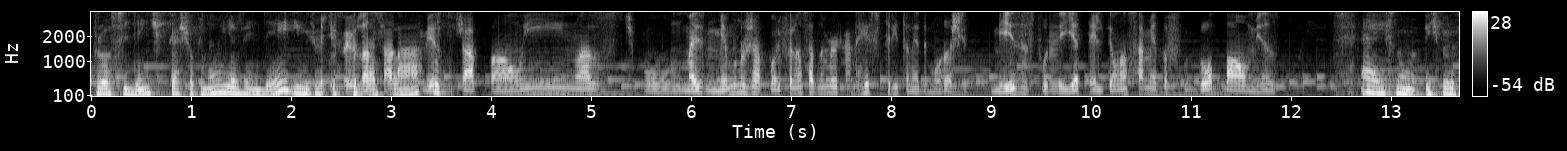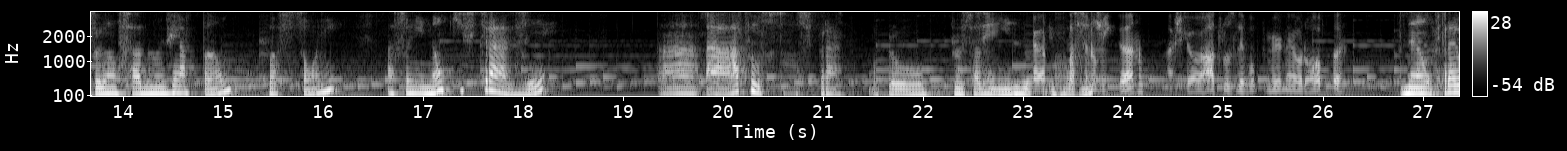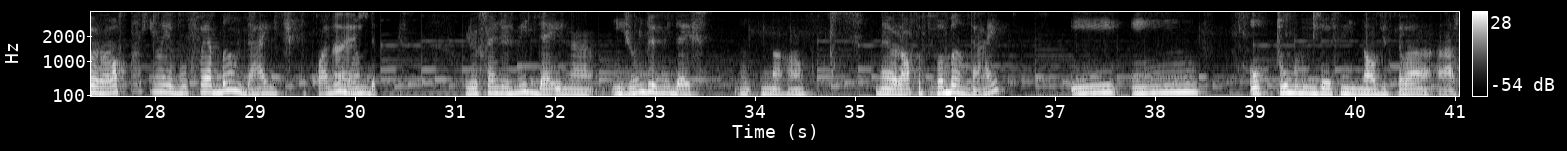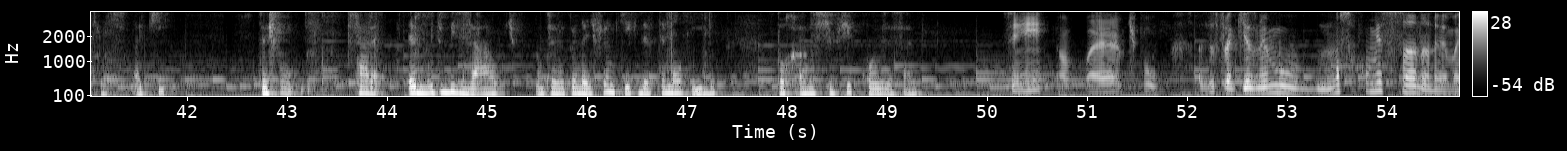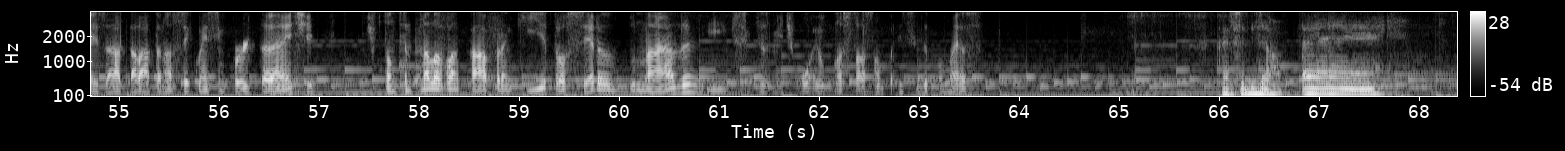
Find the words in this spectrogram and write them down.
pro ocidente porque achou que não ia vender e o Ele foi lançado pela primeiro no Japão e nas, tipo, mas mesmo no Japão ele foi lançado no mercado restrito, né? Demorou acho que meses por aí até ele ter um lançamento global mesmo. É isso mesmo. E, tipo, ele foi lançado no Japão pela Sony. A Sony não quis trazer. A, a Atlus trouxe para pro, pros Estados Sim, Unidos. A pra se não me engano, acho que o Atlus levou primeiro na Europa. Não, pra Europa quem levou foi a Bandai, tipo, quase um é? ano depois. O jogo saiu em 2010, na, em junho de 2010, na, na Europa pela Bandai e em outubro de 2009 pela Atlus aqui. Então, tipo, cara, é muito bizarro, tipo, quando você vê a quantidade de franquia que deve ter morrido por causa desse tipo de coisa, sabe? Sim, é, tipo, às vezes franquias mesmo não só começando, né? Mas ah, tá lá, tá numa sequência importante. Tipo, estão tentando alavancar a franquia, trouxeram do nada e simplesmente morreu com uma situação parecida como essa. Cara, isso é bizarro. É...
